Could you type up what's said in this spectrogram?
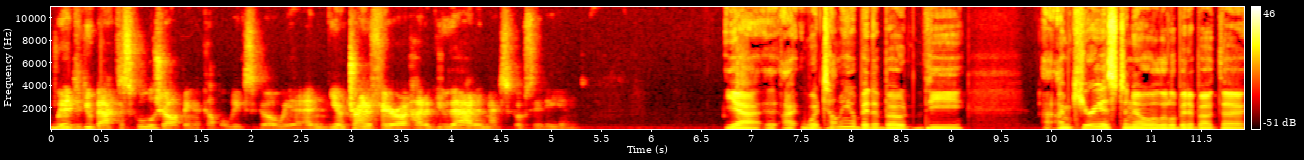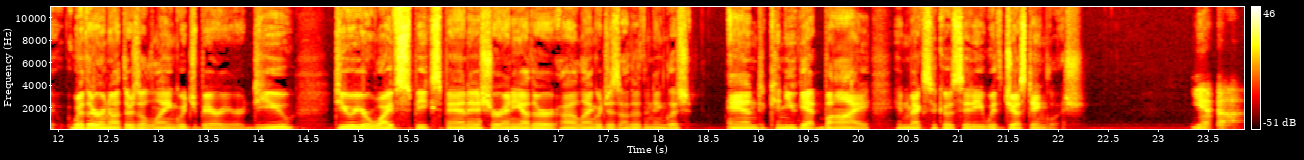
we had to do back to school shopping a couple weeks ago. We and you know trying to figure out how to do that in Mexico City and. Yeah, I, what? Tell me a bit about the I'm curious to know a little bit about the whether or not there's a language barrier. Do you do your wife speak Spanish or any other uh, languages other than English? And can you get by in Mexico City with just English? Yeah,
